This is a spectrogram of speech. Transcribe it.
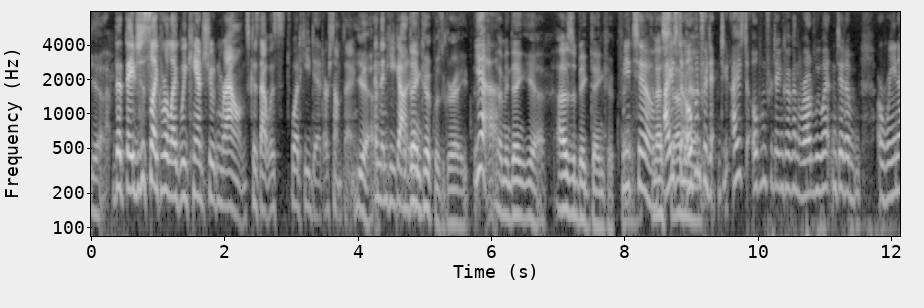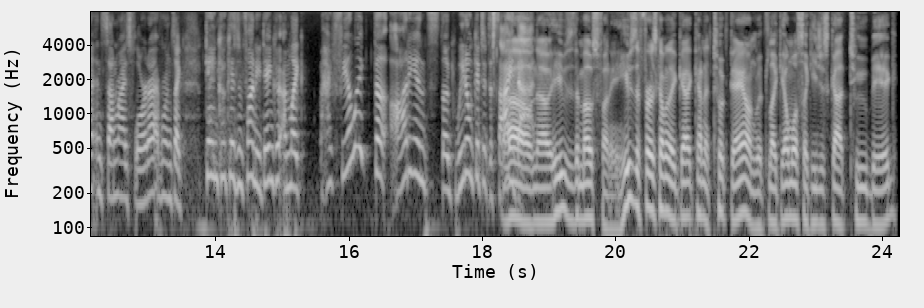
Yeah. that they just like were like, we can't shoot in rounds because that was what he did or something. Yeah. And then he got But Dane. Cook was great. Yeah. I mean, Dane, yeah. I was a big Dane Cook fan. Me too. And I, s- used to mean, open I- for dude. I used to open for Dane Cook on the road. We went and did a arena in Sunrise, Florida. Everyone's like, Dane Cook isn't funny. Dane Cook. I'm like, I feel like the audience, like, we don't get to decide Oh that. no, he was the most funny. He was the first comic that got kind of took down with like almost like he just got too big,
